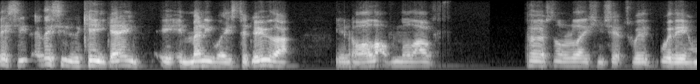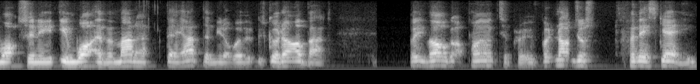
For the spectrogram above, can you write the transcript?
this is this is the key game in many ways to do that. You know, a lot of them will have personal relationships with with Ian Watson in whatever manner they had them. You know, whether it was good or bad. But you've all got a point to prove, but not just for this game,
